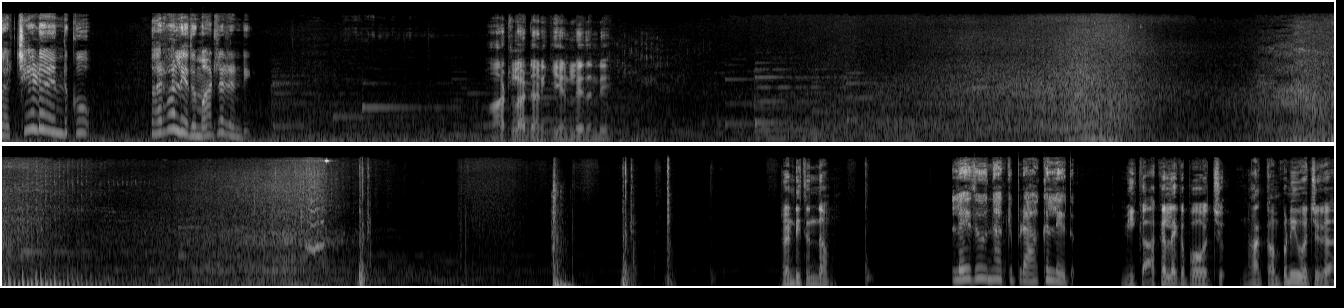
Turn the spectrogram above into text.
కట్ చేయడం ఎందుకు? పర్వాలేదు మాట్లాడండి. మాట్లాడడానికి ఏం లేదండి. రండి తిందాం. లేదు నాకు ఇప్పుడు ఆకలేదు మీకు ఆకలేకపోవచ్చు నా కంపెనీ వచ్చుగా.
